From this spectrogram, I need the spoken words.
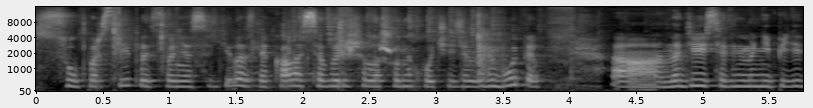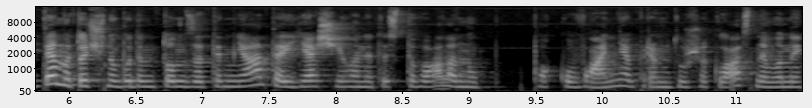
супер світлий. Соня сиділа, злякалася, вирішила, що не хоче зі мною бути. Надіюся, він мені підійде. Ми точно будемо тон затемняти. Я ще його не тестувала. Ну, пакування прям дуже класне. Вони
